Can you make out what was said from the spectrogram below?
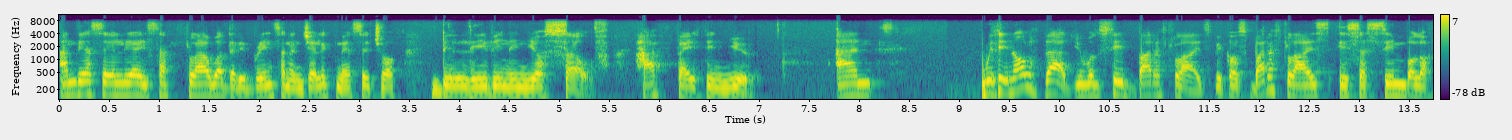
And the azalea is a flower that it brings an angelic message of believing in yourself, have faith in you. And Within all of that, you will see butterflies because butterflies is a symbol of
